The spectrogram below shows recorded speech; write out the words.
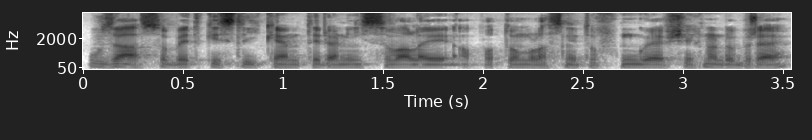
uzásobit kyslíkem ty dané svaly a potom vlastně to funguje všechno dobře,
